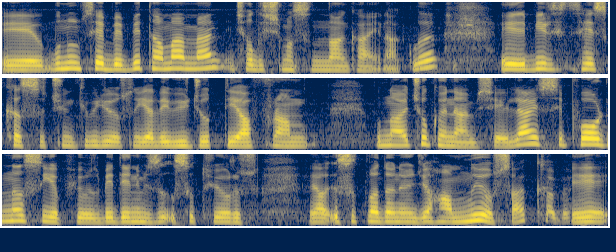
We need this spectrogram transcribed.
e, bunun sebebi tamamen çalışmasından kaynaklı. E, bir ses kası çünkü biliyorsun ya ve vücut, diyafram bunlar çok önemli şeyler. Spor nasıl yapıyoruz? Bedenimizi ısıtıyoruz. Ya ısıtmadan önce hamlıyorsak Tabii. e,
